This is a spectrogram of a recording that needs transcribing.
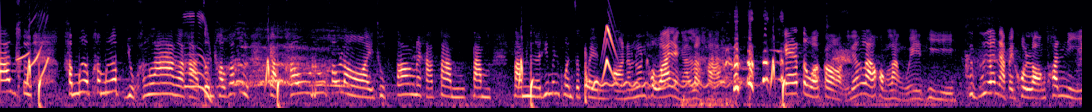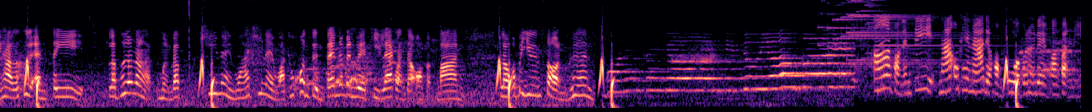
างคือ ขมือบขมือบอยู่ข้างล่างอะค่ะจนเขาก็คือกลับเข้ารูเข้ารอยถูกต้องนะคะ ตามตามตามเนื้อที่มันควรจะเป็น อ๋อน้ำนุ่นเขาว่าอย่างนั้นเหรอคะ แก้ตัวก่อนเรื่องราวของหลังเวที คือเพื่อนอะเป็นคนร้องท่อนนี้ค่ะ ก็คือแอนตี้แล้วเพื่อนอะเหมือนแบบที่ไหนวะที่ไหนวะทุกคนตื่นเต้นนั่นเป็นเวทีแรกหลังจากออกจากบ้าน เราก็ไปยืนสอนเพื่อนบนทางเดินที่ดูยาวไกลอ่าสอนแอนตี้นะโอเคนะ เดี๋ยวของกูอะบนทางเดินความฝันนี้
